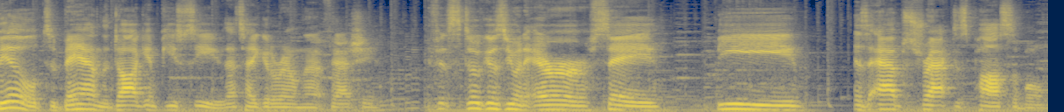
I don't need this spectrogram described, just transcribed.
bill to ban the dog NPC. That's how you get around that, Fashy. If it still gives you an error, say, be as abstract as possible.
